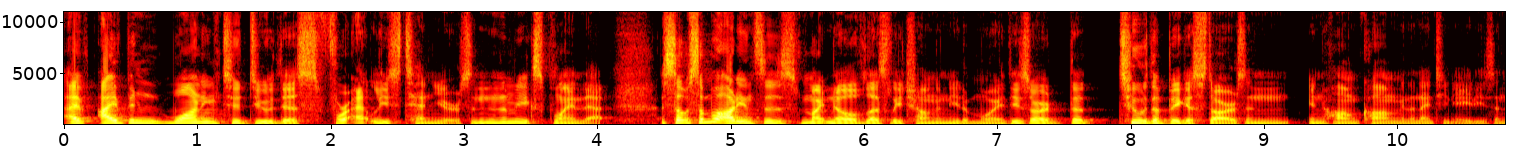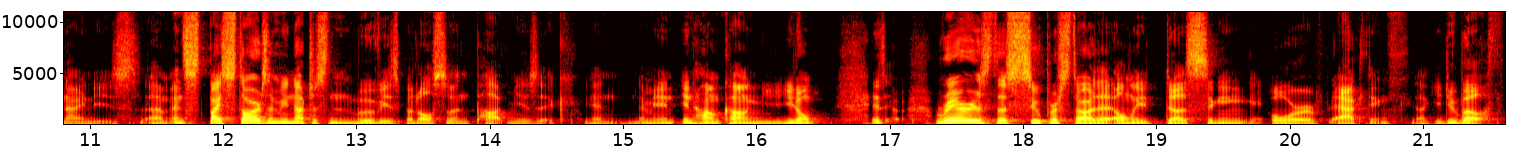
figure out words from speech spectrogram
I've, I've been wanting to do this for at least 10 years, and let me explain that. So, some audiences might know of Leslie Cheung and Anita Mui. These are the two of the biggest stars in, in Hong Kong in the 1980s and 90s. Um, and by stars, I mean not just in movies, but also in pop music. And I mean, in, in Hong Kong, you don't, it's, rare is the superstar that only does singing or acting. Like, you do both.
